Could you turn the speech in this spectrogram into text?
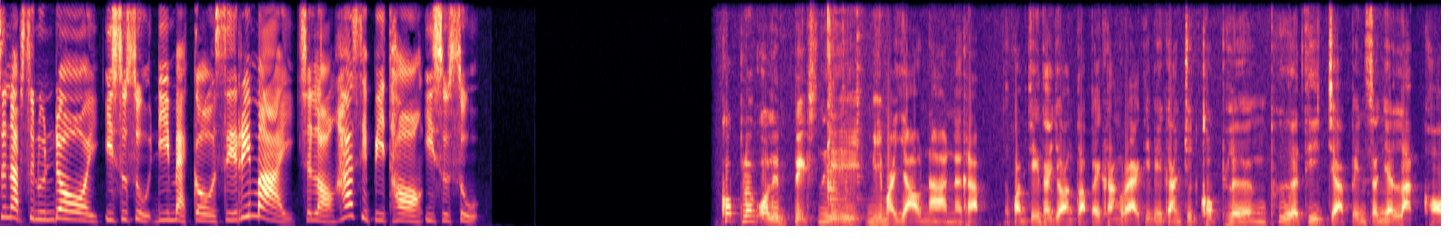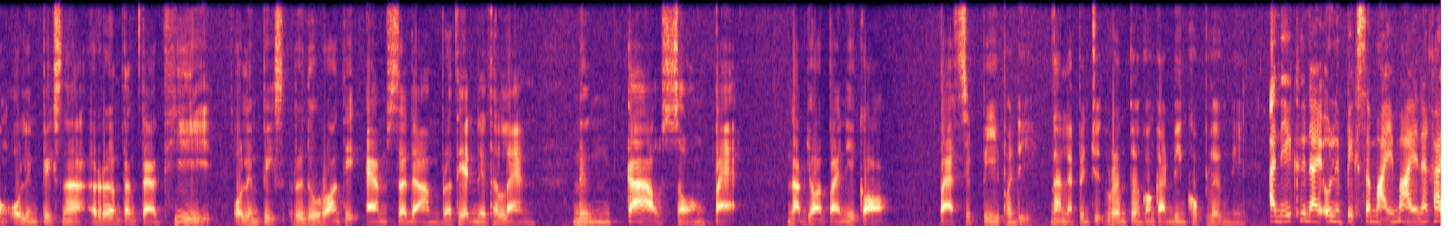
สนับสนุนโดย Isuzu D-Max Go ซีรีส์ใหม่ ฉลอง 50 ปีทอง Isuzu คบเพลิงโอลิมปิกส์นี่มีมายาวนานนะครับ ความจริงถ้าย้อนกลับไปครั้งแรกที่มีการจุดคบเพลิง เพื่อที่จะเป็นสัญลักษณ์ของโอลิมปิกส์นะเริ่มตั้งแต่ที่โอลิมปิกส์ฤดูร้อนที่แอมสเตอร์ดัมประเทศเนเธอร์แลนด์ 1928 นับย้อนไปนี้ก็ 80 ปีพอดี นั่นแหละเป็นจุดเริ่มต้นของการวิ่งคบเพลิงนี้ อันนี้คือในโอลิมปิกสมัยใหม่นะคะ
